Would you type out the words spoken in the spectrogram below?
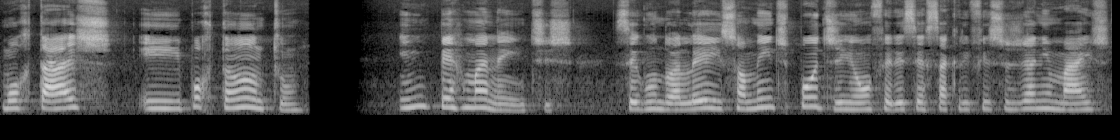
Mortais e, portanto, impermanentes. Segundo a lei, somente podiam oferecer sacrifícios de animais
